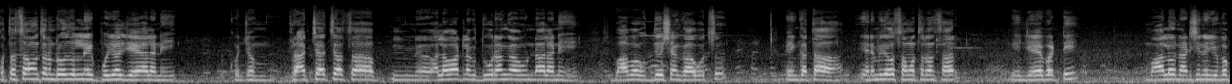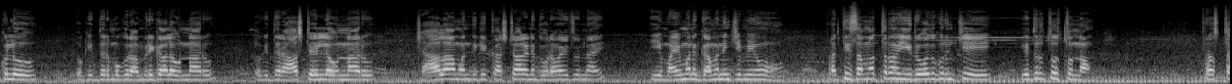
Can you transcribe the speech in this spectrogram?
కొత్త సంవత్సరం రోజుల్ని పూజలు చేయాలని కొంచెం పాశ్చాత్య అలవాట్లకు దూరంగా ఉండాలని బాబా ఉద్దేశం కావచ్చు. మేము గత ఎనిమిదవ సంవత్సరం సార్ మేము చేయబట్టి మాలో నడిచిన యువకులు ఒక ఇద్దరు ముగ్గురు అమెరికాలో ఉన్నారు ఒక ఇద్దరు ఆస్ట్రేలియాలో ఉన్నారు. చాలామందికి కష్టాలని దూరం అవుతున్నాయి ఈ మహిమను గమనించి మేము ప్రతి సంవత్సరం ఈ రోజు గురించి ఎదురు చూస్తున్నాం ప్రస్తుత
